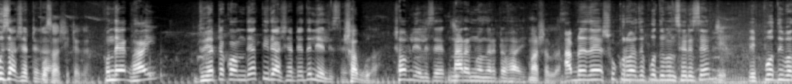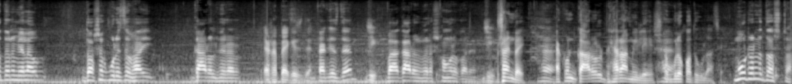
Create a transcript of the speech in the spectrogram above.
পঁচাশি টাকা। পঁচাশি টাকা। কিন্তু এক ভাই দুই হাজার কম দিয়ে তিরাশি হাজার দিয়ে লিয়ে লিছে। সবগুলা? সব লিয়ে লিছে নারায়ণগঞ্জের একটা ভাই। মার্শাল্লাহ আপনি যে শুক্রবার যে প্রতিবেদন ছেড়েছেন এই প্রতিবেদন মেলা দর্শক বলেছে ভাই গারল ভেড়ার একটা প্যাকেজ দেন। প্যাকেজ দেন জি। বা গারল ভেড়া সংগ্রহ করেন। জি। হুসাইন ভাই হ্যাঁ। এখন গারল ভেড়া মিলে সবগুলো কতগুলো আছে? মোট হলো দশটা।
